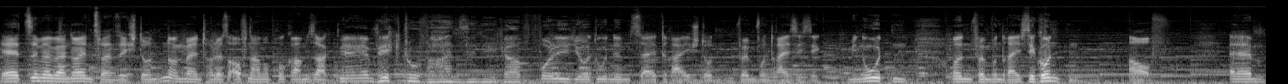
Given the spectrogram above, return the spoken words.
Jetzt sind wir bei 29 Stunden und mein tolles Aufnahmeprogramm sagt mir, Mick, du wahnsinniger Vollidiot, du nimmst seit 3 Stunden 35 Sek Minuten und 35 Sekunden auf. Ähm,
